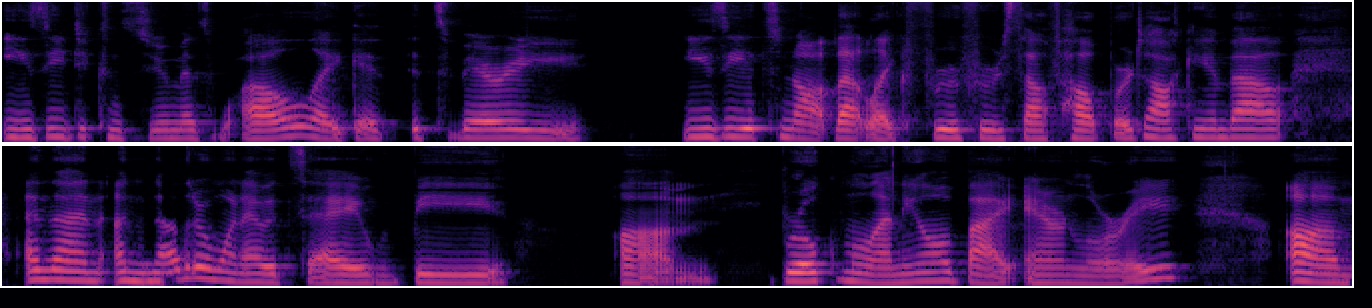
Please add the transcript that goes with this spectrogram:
easy to consume as well. Like, it, it's very easy. It's not that like frou frou self help we're talking about. And then another one I would say would be um, Broke Millennial by Erin Lowry. Um,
